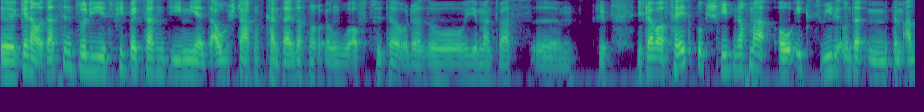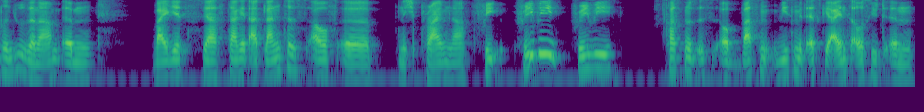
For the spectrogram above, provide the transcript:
Äh, genau, das sind so die Feedback-Sachen, die mir ins Auge stachen. Es kann sein, dass noch irgendwo auf Twitter oder so jemand was ähm, schrieb. Ich glaube, auf Facebook schrieb nochmal OXWheel unter, mit einem anderen Usernamen, ähm, weil jetzt ja Stargate Atlantis auf, äh, nicht Prime, na, Free, Freebie? Freebie kostenlos ist, ob was, wie es mit SG1 aussieht, ähm,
